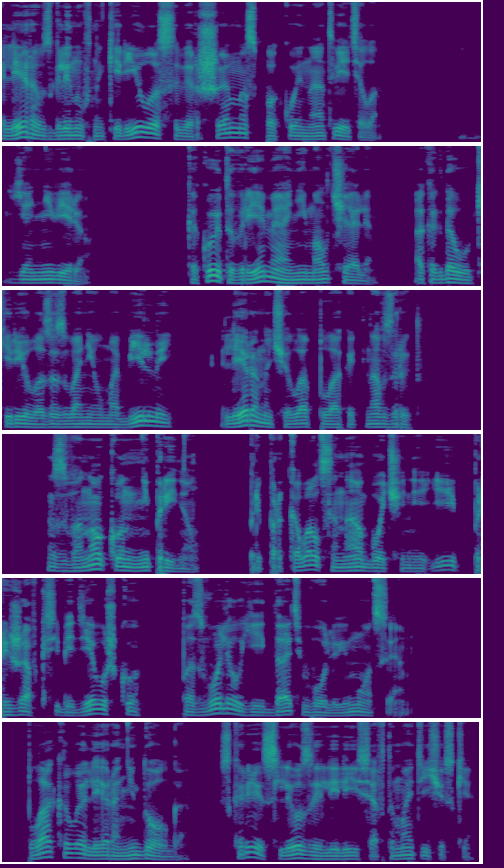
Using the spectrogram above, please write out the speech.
Лера, взглянув на Кирилла, совершенно спокойно ответила: "Я не верю". Какое-то время они молчали, а когда у Кирилла зазвонил мобильный, Лера начала плакать навзрыд. Звонок он не принял припарковался на обочине и, прижав к себе девушку, позволил ей дать волю эмоциям. Плакала Лера недолго, скорее слезы лились автоматически,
